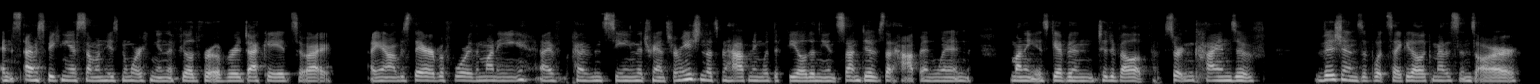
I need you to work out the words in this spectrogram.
and I'm speaking as someone who's been working in the field for over a decade. So I, I, you know, I was there before the money. I've kind of been seeing the transformation that's been happening with the field and the incentives that happen when money is given to develop certain kinds of visions of what psychedelic medicines are.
